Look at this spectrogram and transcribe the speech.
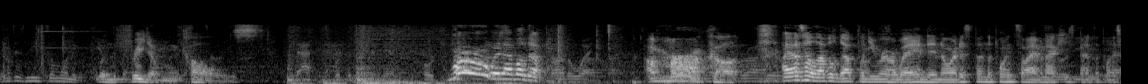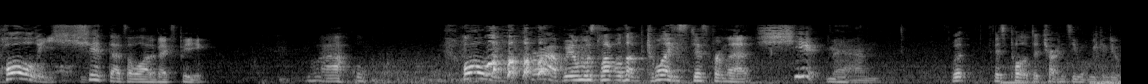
They just need someone to give when them a freedom helping calls. hand. That's what the Minutemen are supposed to do. Woo! We leveled up. By the way, America. I also leveled up when you were away and didn't know where to spend the points, so I haven't actually spent the points. Holy shit, that's a lot of XP. Wow. Holy crap, we almost leveled up twice just from that. Shit, man. Let, let's pull up the chart and see what we can do.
